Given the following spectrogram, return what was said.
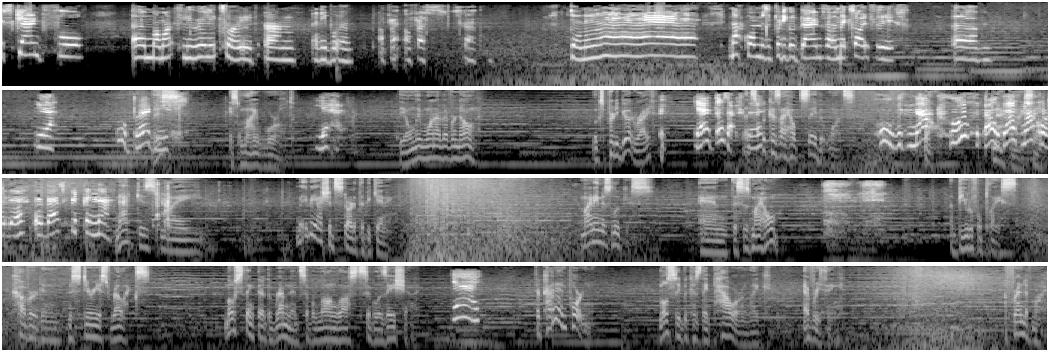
this game before. Um, I'm actually really excited. Um, any button. I'll press, I'll press circle. Knack 1 was a pretty good game, so I'm excited for this. Um, yeah. Oh, birdies. This is my world. Yeah. The only one I've ever known. Looks pretty good, right? Yeah, it does actually. That's because I helped save it once. Oh, with Knack. Oh, oh Knack I Knack right there. There's flipping Knack. Knack is my... Maybe I should start at the beginning. My name is Lucas, and this is my home. A beautiful place, covered in mysterious relics. Most think they're the remnants of a long-lost civilization. Yay. They're kind of important, mostly because they power, like, everything. A friend of mine,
